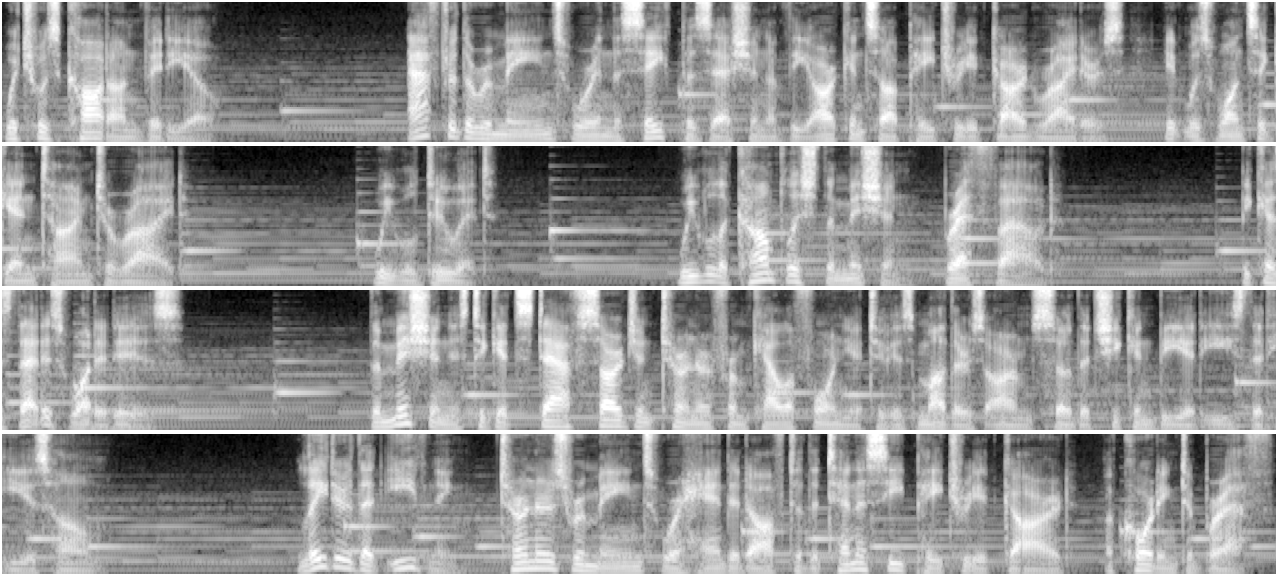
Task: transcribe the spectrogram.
which was caught on video. After the remains were in the safe possession of the Arkansas Patriot Guard Riders, it was once again time to ride. We will do it. We will accomplish the mission, Breath vowed. Because that is what it is. The mission is to get Staff Sergeant Turner from California to his mother's arms so that she can be at ease that he is home. Later that evening, Turner's remains were handed off to the Tennessee Patriot Guard, according to Breath.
